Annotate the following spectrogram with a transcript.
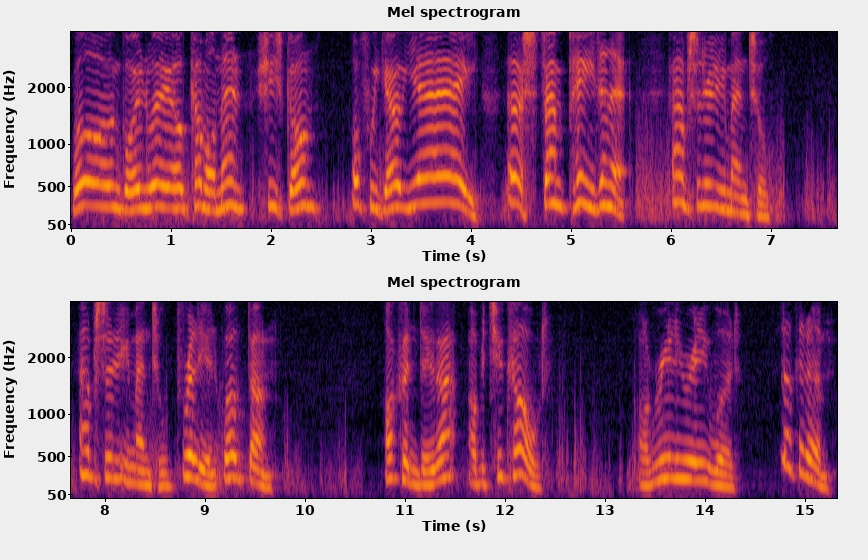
Well, I'm going away. Oh, come on then. She's gone. Off we go. Yay! A stampede, isn't it? Absolutely mental. Absolutely mental. Brilliant. Well done. I couldn't do that. I'd be too cold. I really, really would. Look at them.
